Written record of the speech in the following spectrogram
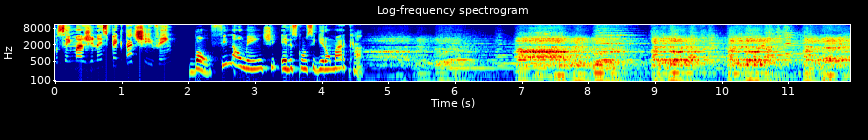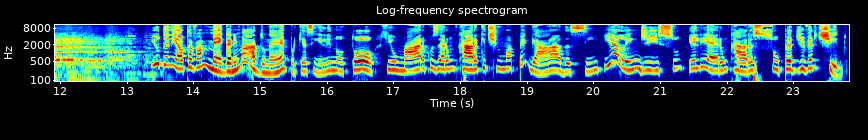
Você imagina a expectativa, hein? Bom, finalmente eles conseguiram marcar. Daniel tava mega animado, né? Porque assim, ele notou que o Marcos era um cara que tinha uma pegada, assim. E além disso, ele era um cara super divertido.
